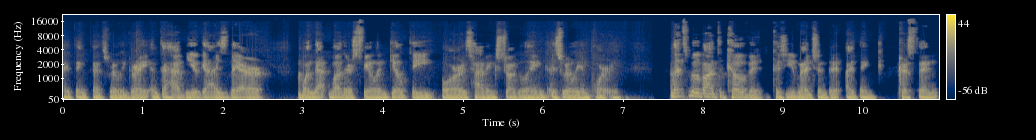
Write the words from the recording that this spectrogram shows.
I think that's really great. And to have you guys there when that mother's feeling guilty or is having struggling is really important. Let's move on to COVID because you mentioned it. I think, Kristen,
